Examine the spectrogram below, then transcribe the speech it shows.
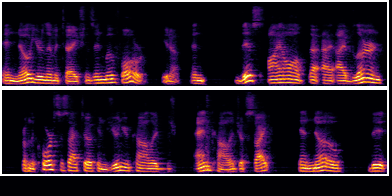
and know your limitations and move forward, you know. And this I all I, I've learned from the courses I took in junior college and college of psych and know that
